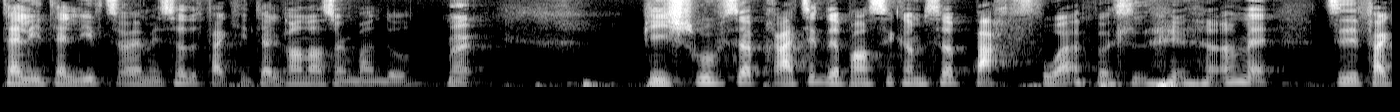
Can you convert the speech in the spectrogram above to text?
tel et tel livre, tu vas aimer ça, fait qu'il te le vend dans un bundle. Ouais. Puis je trouve ça pratique de penser comme ça parfois, pas mais tu sais,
